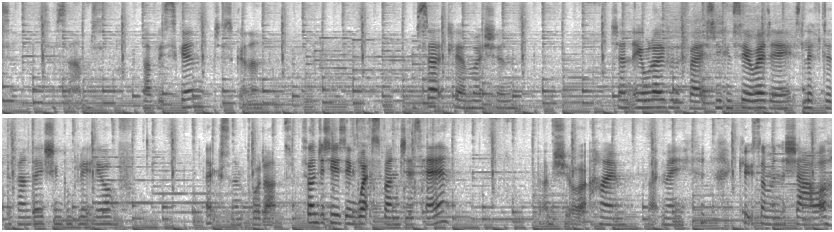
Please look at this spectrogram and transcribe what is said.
to Sam's lovely skin. Just gonna clear motion gently all over the face. You can see already it's lifted the foundation completely off. Excellent product. So I'm just using wet sponges here, but I'm sure at home, like me, keep some in the shower.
